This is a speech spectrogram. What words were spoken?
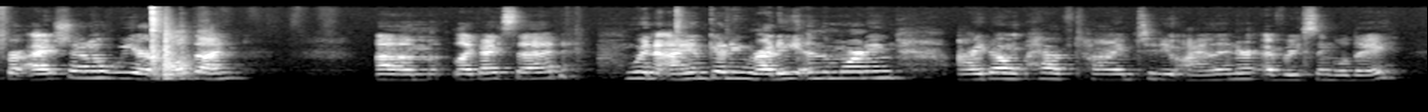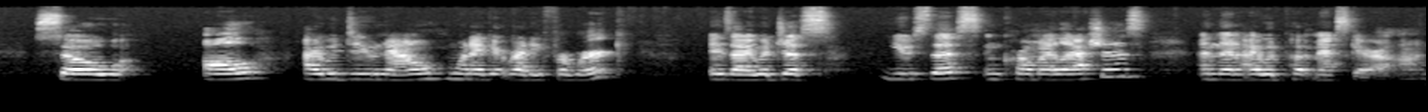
for eyeshadow we are all done. Um, like I said, when I am getting ready in the morning, I don't have time to do eyeliner every single day. So all I would do now when I get ready for work is I would just use this and curl my lashes and then I would put mascara on.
